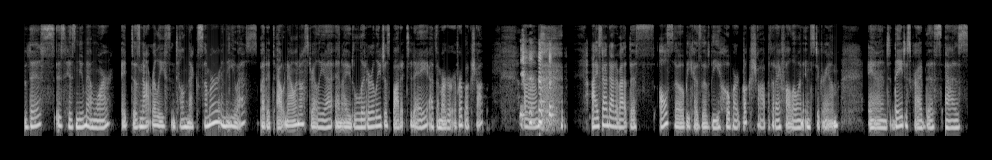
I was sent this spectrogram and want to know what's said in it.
This is his new memoir. It does not release until next summer in the US, but it's out now in Australia, and I literally just bought it today at the Margaret River Bookshop. Um, I found out about this also because of the Hobart Bookshop that I follow on Instagram, and they describe this as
